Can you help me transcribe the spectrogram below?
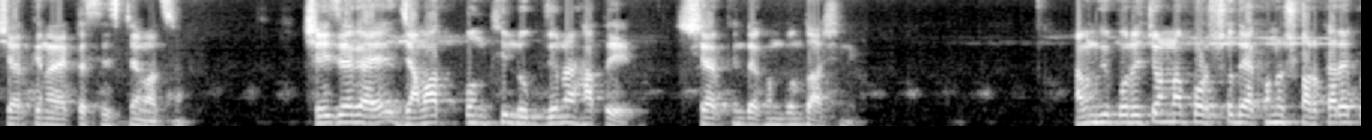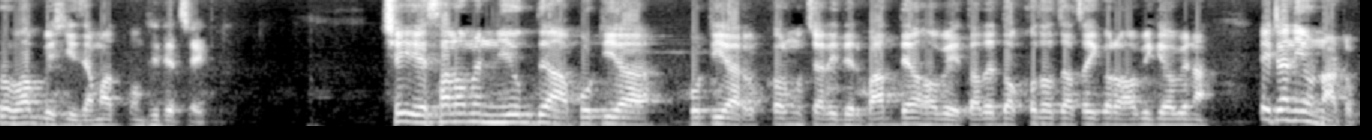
শেয়ার কেনার একটা সিস্টেম আছে। সেই জায়গায় জামাতপন্থী লোকজনের হাতে শেয়ার কিন্তু এখন পর্যন্ত আসেনি। এমনকি পরিচালনা পর্ষদে এখনও সরকারের প্রভাব বেশি জামাতপন্থীদের চাইতে। সেই এসালমের নিয়োগ দেওয়া পটিয়া, পটিয়ার কর্মচারীদের বাদ দেওয়া হবে, তাদের দক্ষতা যাচাই করা হবে কি হবে না, এটা নিয়েও নাটক।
